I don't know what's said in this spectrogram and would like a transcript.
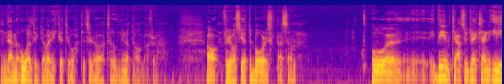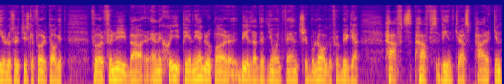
Det här med ål tyckte jag var riktigt tråkigt så det var jag tvungen att ta bara för att, Ja, för det var så göteborgskt alltså. Och eh, vindkraftsutvecklaren EOL och så det tyska företaget för förnybar energi, PNE Group, har bildat ett joint venture-bolag för att bygga havs, havsvindkraftsparken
